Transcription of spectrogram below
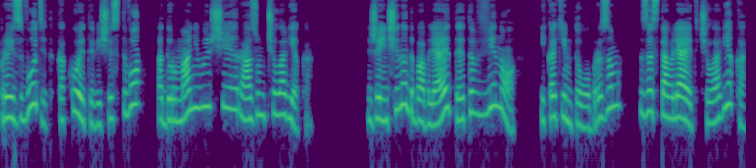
производит какое-то вещество, одурманивающее разум человека. Женщина добавляет это в вино и каким-то образом заставляет человека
